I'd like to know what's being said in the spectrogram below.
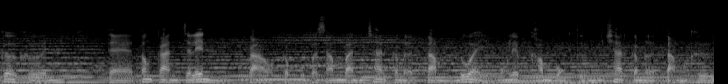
เก้อเขิน แต่ต้องการจะเล่นกล่าวกับอุปสัมบันชาติกำเนิดต่ำด้วยวงเล็บคำบ่งถึงชาติกำเนิดต่ำคือ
